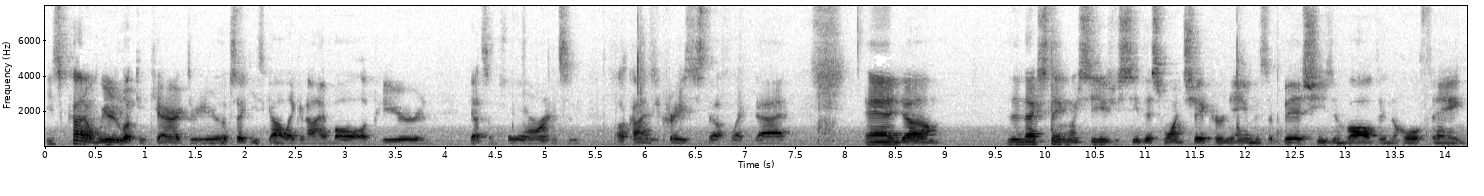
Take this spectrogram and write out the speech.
he's kind of weird looking character here. Looks like he's got like an eyeball up here and got some horns and all kinds of crazy stuff like that. And um, the next thing we see is you see this one chick, her name is Abyss. She's involved in the whole thing.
